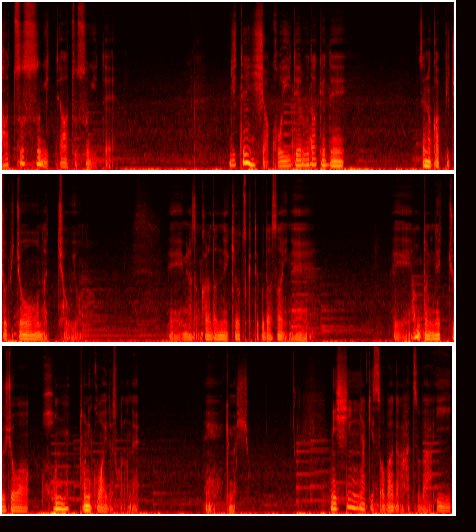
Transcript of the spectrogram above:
暑すぎて暑すぎて。自転車こいでるだけで背中ピチョピチョなっちゃうような、えー、皆さん体ね気をつけてくださいね、えー、本当に熱中症は本当に怖いですからね、えー、行きましょう。日清焼きそばが発売。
